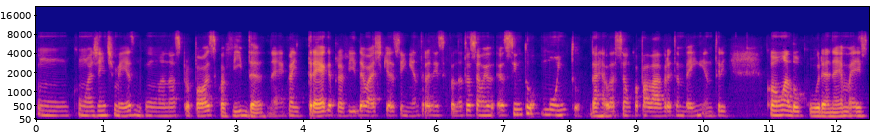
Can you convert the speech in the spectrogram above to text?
com, com a gente mesmo, com o nosso propósito, com a vida, né, com a entrega para a vida, eu acho que assim entra nessa conotação. Eu, eu sinto muito da relação com a palavra também entre com a loucura, né? Mas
